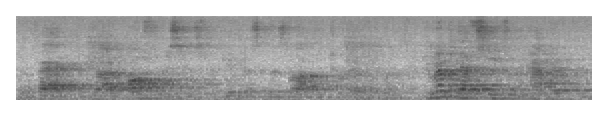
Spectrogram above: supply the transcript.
the fact that God offers His forgiveness and His love to everyone. Remember that scene from Hamlet,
